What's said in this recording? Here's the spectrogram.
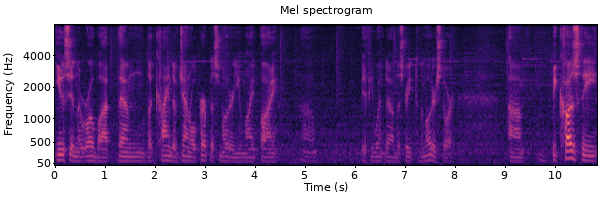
use in the robot than the kind of general purpose motor you might buy um, if you went down the street to the motor store. Um, because the,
